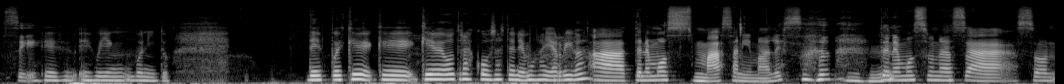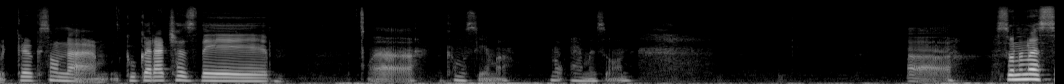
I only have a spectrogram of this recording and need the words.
Sí. Es, es bien bonito. Después, ¿qué, qué, qué otras cosas tenemos ahí arriba? Ah, tenemos más animales. Tenemos unas, ah, son, creo que son ah, cucarachas de, ¿cómo se llama? No, Amazon. Son unas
